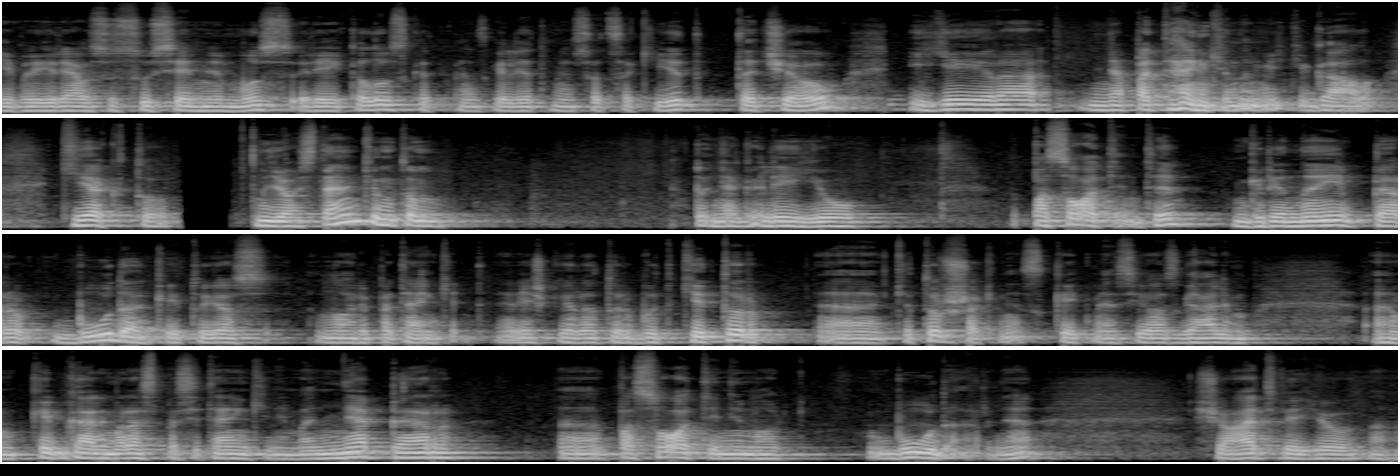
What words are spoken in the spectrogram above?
įvairiausius susėmimus, reikalus, kad mes galėtume atsakyti, tačiau jie yra nepatenkinami iki galo. Kiek tu juos tenkintum, tu negali jų pasotinti grinai per būdą, kai tu juos nori patenkinti. Reiškia, yra turbūt kitur, e, kitur šaknis, kaip mes juos galim, e, kaip galim rasti pasitenkinimą, ne per e, pasotinimo būdą, ar ne? Šiuo atveju na,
